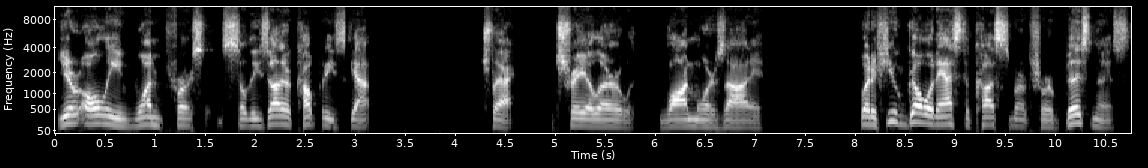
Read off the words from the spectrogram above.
you're only one person. So these other companies got track trailer with lawnmowers on it. But if you go and ask the customer for a business,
